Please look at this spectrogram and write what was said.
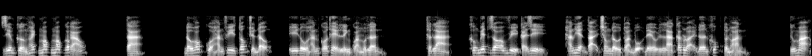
Diêm cường hách móc móc góc áo. Ta. Đầu góc của hắn phi tốc chuyển động, ý đồ hắn có thể linh quan một lần. Thật là, không biết rõ vì cái gì, hắn hiện tại trong đầu toàn bộ đều là các loại đơn khúc tuần hoàn. Cứu mạng.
